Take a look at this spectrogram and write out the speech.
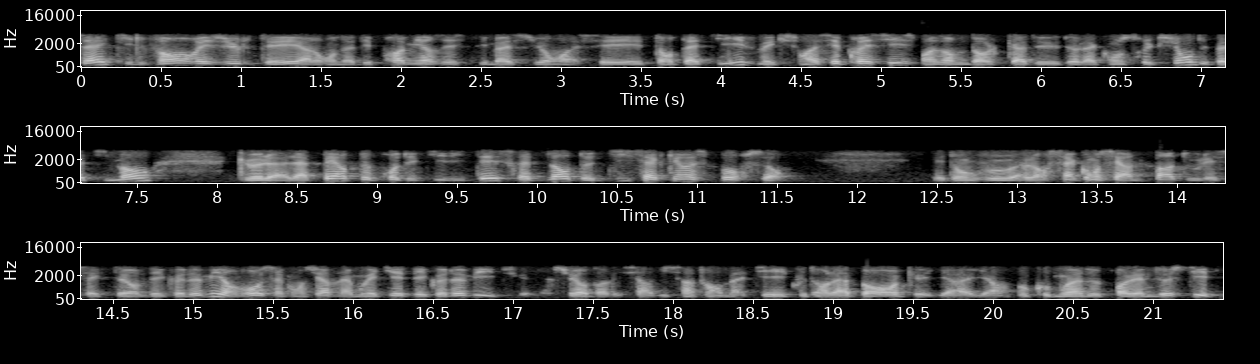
sait qu'il va en résulter. Alors on a des premières estimations assez tentatives, mais qui sont assez précises. Par exemple, dans le cas de, la construction du bâtiment, que la, perte de productivité serait de l'ordre de 10 à 15 et donc vous, alors ça concerne pas tous les secteurs de l'économie. En gros, ça concerne la moitié de l'économie, puisque bien sûr dans les services informatiques ou dans la banque, il y a, il y a beaucoup moins de problèmes de ce type.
